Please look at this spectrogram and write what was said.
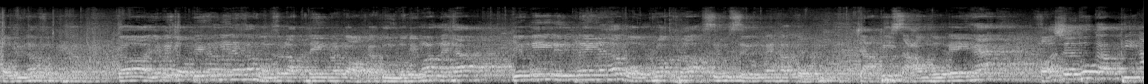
ขอบคุณครับขอบคุณครับ ก็ยังไม่จบเพียงเท่านี้นะครับผมสำหรับเพลงประกอบการ์ตูนโปเกมอนนะครับ ยังมีอีกหนึ่งเพลงนะครับผมเพราะเพราะซึ้งๆนะครับผมจากพี่สาวผมเองฮะขอเชิญพบกับพี่ไอ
